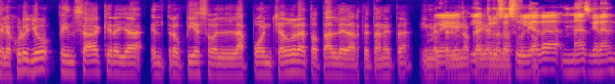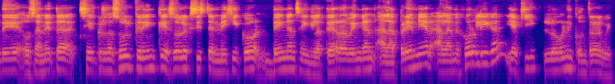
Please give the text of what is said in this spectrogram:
te lo juro, yo pensaba que era ya el tropiezo, la ponchadura total del Arteta, neta, y me Fue terminó la cayendo cruz el hocico. azuleada más grande. O sea, neta, si el Cruz Azul creen que solo existe en México, vénganse a Inglaterra, vengan a la Premier, a la mejor liga, y aquí lo van a encontrar, güey.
